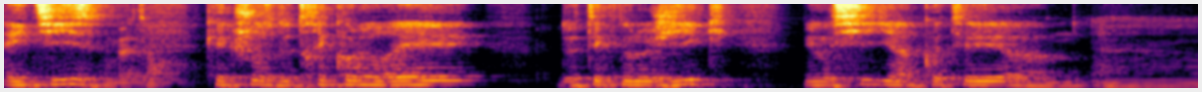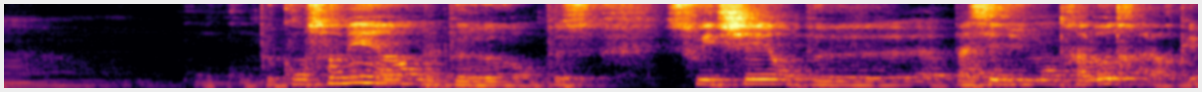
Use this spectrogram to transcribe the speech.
80s, Complètement. quelque chose de très coloré, de technologique, mais aussi il y a un côté euh, euh, qu'on peut consommer, hein, on peut on peut switcher, on peut euh, passer d'une montre à l'autre, alors que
